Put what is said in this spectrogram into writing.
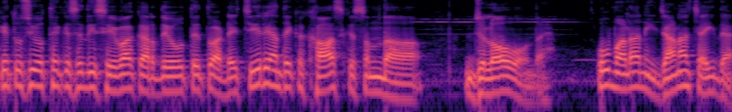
ਕਿ ਤੁਸੀਂ ਉੱਥੇ ਕਿਸੇ ਦੀ ਸੇਵਾ ਕਰਦੇ ਹੋ ਤੇ ਤੁਹਾਡੇ ਚਿਹਰਿਆਂ ਤੇ ਇੱਕ ਖਾਸ ਕਿਸਮ ਦਾ ਜਲਾਉ ਆਉਂਦਾ ਹੈ। ਉਹ ਮਾੜਾ ਨਹੀਂ, ਜਾਣਾ ਚਾਹੀਦਾ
